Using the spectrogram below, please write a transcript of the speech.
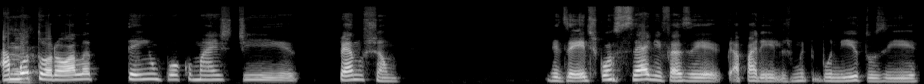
A é. Motorola tem um pouco mais de pé no chão. Quer dizer, eles conseguem fazer aparelhos muito bonitos e,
